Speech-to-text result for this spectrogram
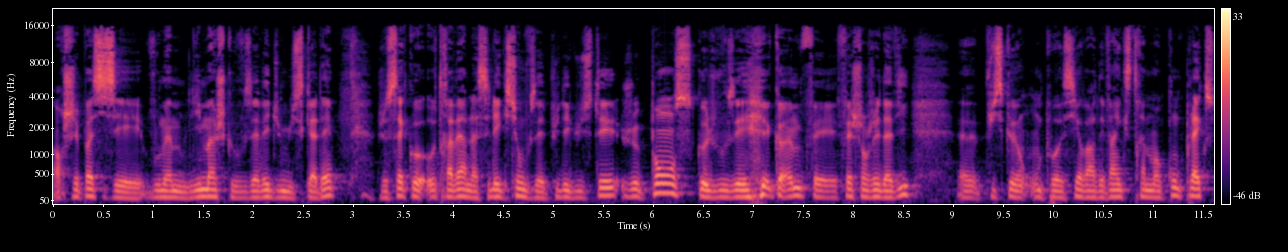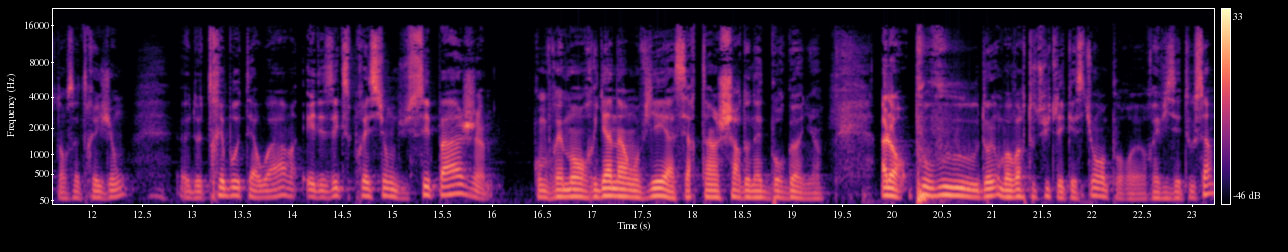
Alors je sais pas si c'est vous-même l'image que vous avez du muscadet. Je sais qu'au travers de la sélection que vous avez pu déguster, je pense que je vous ai quand même fait fait changer d'avis, puisque on peut aussi avoir des vins extrêmement complexes dans cette région euh, de très beaux terroirs et des expressions du cépage qui ont vraiment rien à envier à certains chardonnays de Bourgogne. Hein. Alors, pour vous donner, on va voir tout de suite les questions hein, pour euh, réviser tout ça.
